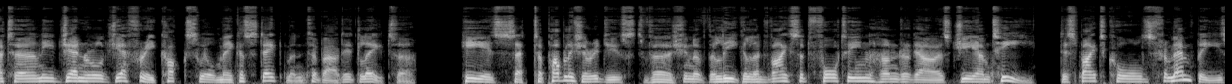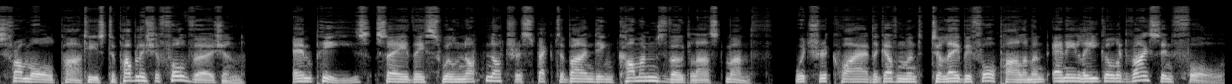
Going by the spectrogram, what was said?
Attorney General Geoffrey Cox will make a statement about it later. He is set to publish a reduced version of the legal advice at 1400 hours GMT, despite calls from MPs from all parties to publish a full version. MPs say this will not not respect a binding Commons vote last month, which required the government to lay before Parliament any legal advice in full.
